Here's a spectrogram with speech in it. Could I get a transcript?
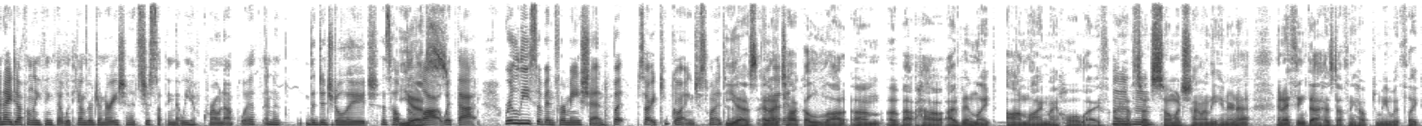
and i definitely think that with younger generation it's just something that we have grown up with and the digital age has helped a lot with that release of information but sorry keep going just wanted to Yes, and I that in. talk a lot um, about how I've been like online my whole life. I have Mm-hmm. spent so much time on the internet, and I think that has definitely helped me with like.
